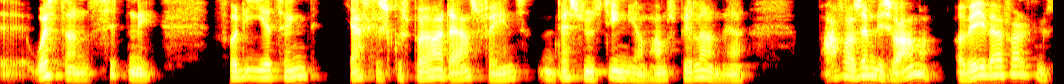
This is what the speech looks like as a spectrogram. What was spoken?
øh, Western Sydney, fordi jeg tænkte, jeg skal skulle spørge deres fans, hvad synes de egentlig om ham spilleren her? Bare for at se, om de svarer mig. Og ved I hvad, folkens?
